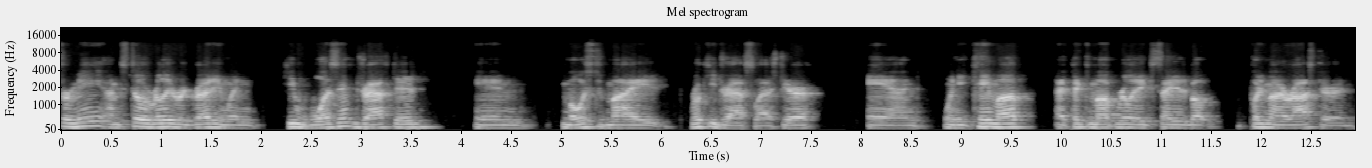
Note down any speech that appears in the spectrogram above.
for me, I'm still really regretting when he wasn't drafted in most of my rookie drafts last year. And when he came up, I picked him up really excited about putting a roster. And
